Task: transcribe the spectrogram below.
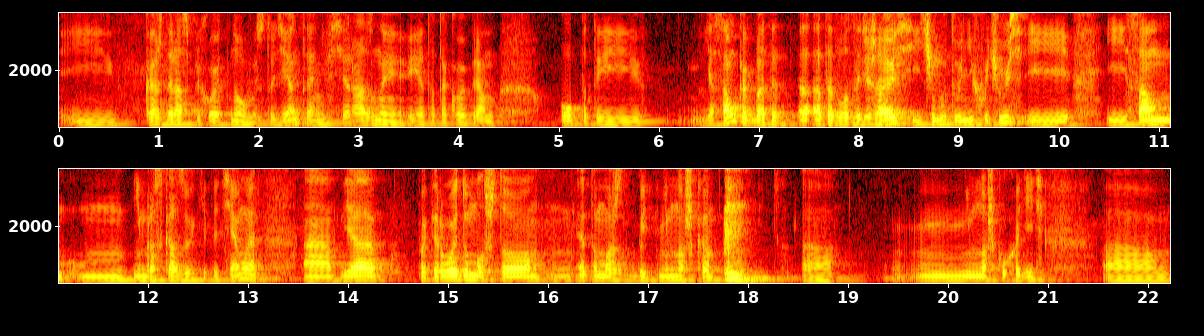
и каждый раз приходят новые студенты, они все разные, и это такой прям опыт и я сам как бы от, от этого заряжаюсь и чему-то у них учусь, и, и сам им рассказываю какие-то темы. А, я попервой думал, что это может быть немножко, а, немножко уходить а,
